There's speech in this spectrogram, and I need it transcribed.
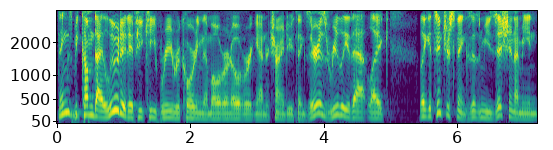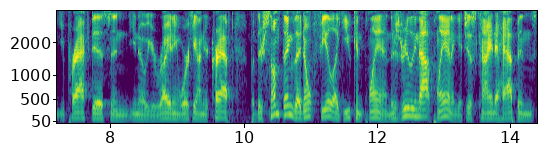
things become diluted if you keep re-recording them over and over again or trying to do things. There is really that like like it's interesting because as a musician, I mean, you practice and you know you're writing, working on your craft, but there's some things I don't feel like you can plan. There's really not planning; it just kind of happens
